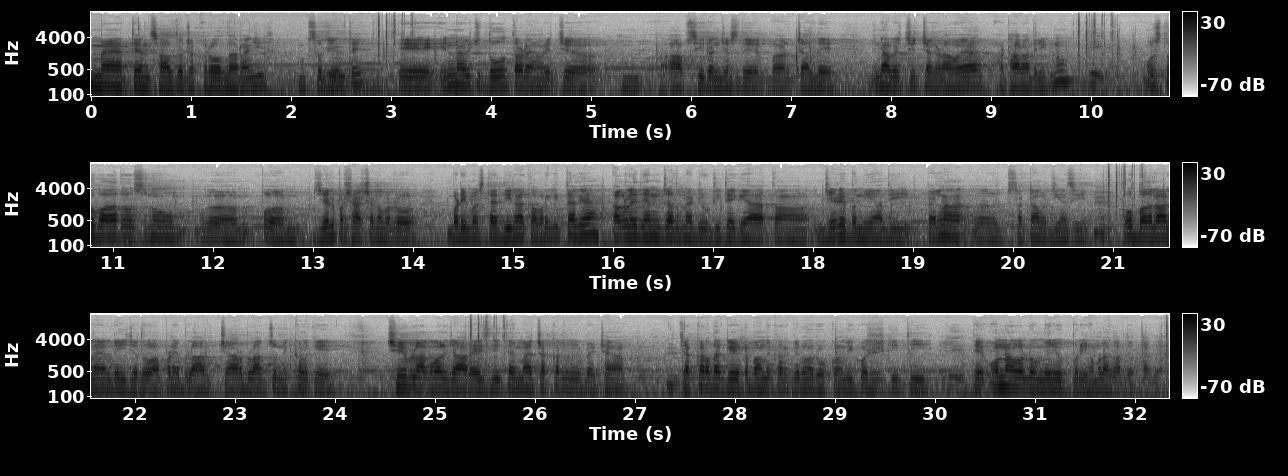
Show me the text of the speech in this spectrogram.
ਮੈਂ 3 ਸਾਲ ਤੋਂ ਚੱਕਰ ਹੌਲਦਾਰ ਹਾਂ ਜੀ ਮੁਕਤਸਰ ਜੇਲ੍ਹ ਤੇ ਤੇ ਇਹਨਾਂ ਵਿੱਚ ਦੋ ਧੜਿਆਂ ਵਿੱਚ ਆਪਸੀ ਰੰਜਸ ਦੇ ਚੱਲਦੇ ਇਹਨਾਂ ਵਿੱਚ ਝਗੜਾ ਹੋਇਆ 18 ਤਰੀਕ ਨੂੰ। ਜੀ। ਉਸ ਤੋਂ ਬਾਅਦ ਉਸ ਨੂੰ ਜੇਲ੍ਹ ਪ੍ਰਸ਼ਾਸਨ ਵੱਲੋਂ ਬੜੀ ਮੁਸਤੈਦੀ ਨਾਲ ਕਵਰ ਕੀਤਾ ਗਿਆ। ਅਗਲੇ ਦਿਨ ਜਦ ਮੈਂ ਡਿਊਟੀ ਤੇ ਗਿਆ ਤਾਂ ਜਿਹੜੇ ਬੰਦੀਆਂ ਦੀ ਪਹਿਲਾਂ ਸੱਟਾਂ ਵੱਜੀਆਂ ਸੀ ਉਹ ਬਦਲਾ ਲੈਣ ਲਈ ਜਦੋਂ ਆਪਣੇ ਬਲਾਕ ਚਾਰ ਬਲਾਕ ਚੋਂ ਨਿਕਲ ਕੇ 6 ਬਲਾਕ ਵੱਲ ਜਾ ਰਹੇ ਸੀ ਤੇ ਮੈਂ ਚੱਕਰ ਵਿੱਚ ਬੈਠਾ ਚੱਕਰ ਦਾ ਗੇਟ ਬੰਦ ਕਰਕੇ ਉਹਨੂੰ ਰੋਕਣ ਦੀ ਕੋਸ਼ਿਸ਼ ਕੀਤੀ। ਤੇ ਉਹਨਾਂ ਵੱਲੋਂ ਮੇਰੇ ਉੱਪਰ ਹੀ ਹਮਲਾ ਕਰ ਦਿੱਤਾ ਗਿਆ।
